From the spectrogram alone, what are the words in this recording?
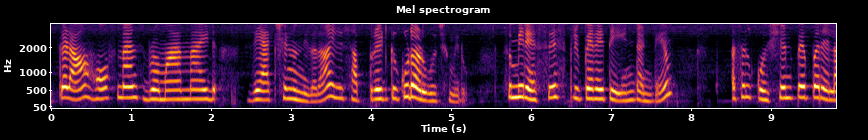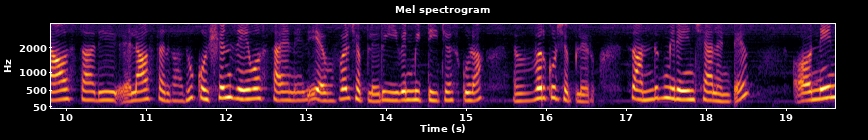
ఇక్కడ హాఫ్ మ్యాన్స్ బ్రొమామైడ్ రియాక్షన్ ఉంది కదా. ఇది సపరేట్గా కూడా అడగవచ్చు మీరు. సో మీరు ఎస్ఎస్ ప్రిపేర్ అయితే ఏంటంటే అసలు క్వశ్చన్ పేపర్ ఎలా వస్తుంది ఎలా వస్తుంది కాదు క్వశ్చన్స్ ఏవొస్తాయి అనేది ఎవ్వరు చెప్పలేరు. ఈవెన్ మీ టీచర్స్ కూడా ఎవ్వరు కూడా చెప్పలేరు. సో అందుకు మీరు ఏం చేయాలంటే నేను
